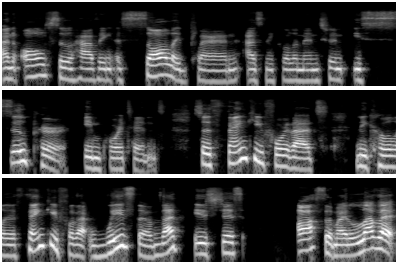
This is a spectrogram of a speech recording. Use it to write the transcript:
And also having a solid plan, as Nicola mentioned, is super important. So thank you for that, Nicola. Thank you for that wisdom. That is just awesome. I love it.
